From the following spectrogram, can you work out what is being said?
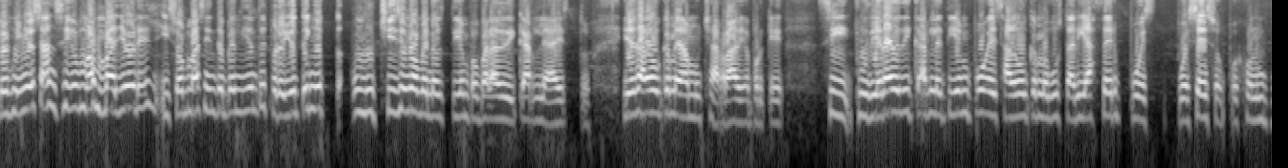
Los niños han sido más mayores y son más independientes, pero yo tengo muchísimo menos tiempo para dedicarle a esto. Y es algo que me da mucha rabia, porque si pudiera dedicarle tiempo es algo que me gustaría hacer, pues, pues eso, pues con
